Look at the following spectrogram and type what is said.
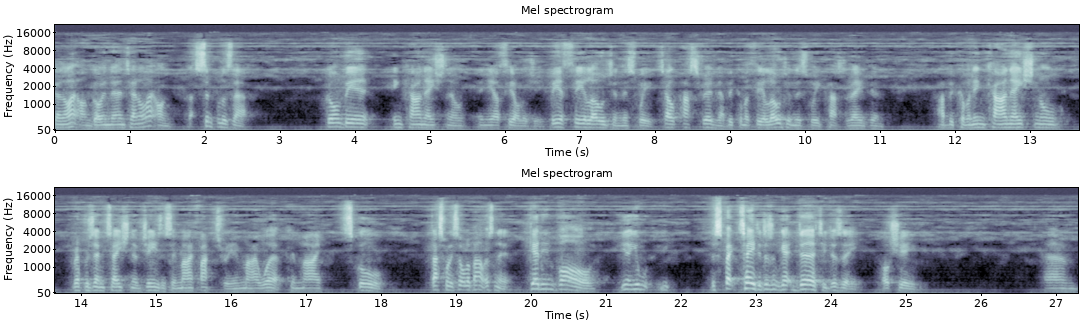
Turn the light on, go in there and turn the light on. That's simple as that. Go and be incarnational in your theology. Be a theologian this week. Tell Pastor Adrian, I've become a theologian this week, Pastor Adrian. I've become an incarnational representation of Jesus in my factory, in my work, in my school. That's what it's all about, isn't it? Get involved. You know, you, you, the spectator doesn't get dirty, does he? Or she? Um,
